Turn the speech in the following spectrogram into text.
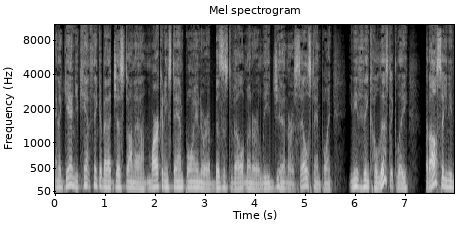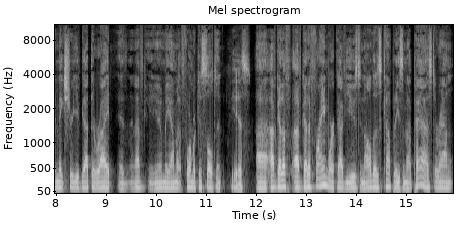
And again, you can't think about it just on a marketing standpoint or a business development or a lead gen or a sales standpoint. You need to think holistically, but also you need to make sure you've got the right. And and I've, you know, me, I'm a former consultant. Yes. Uh, I've got a, I've got a framework I've used in all those companies in my past around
